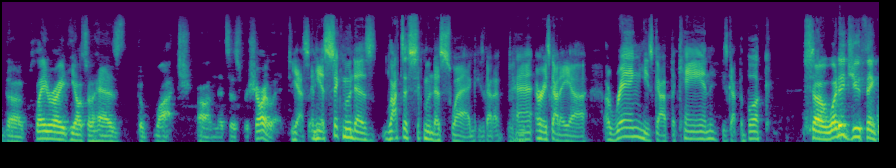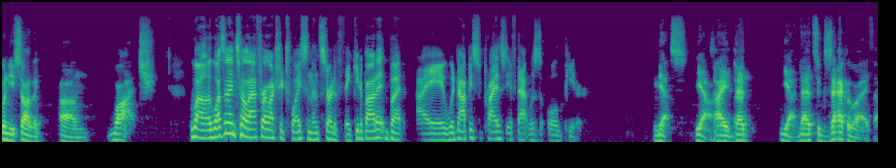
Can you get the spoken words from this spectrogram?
the playwright, he also has the watch um, that says for Charlotte. Yes, and he has Sic Mundus, lots of Sic Mundus swag. He's got a Mm-hmm. pen, or he's got a uh, a ring. He's got the cane. He's got the book. So, what did you think when you saw the um, watch? Well, it wasn't until after I watched it twice and then started thinking about it, but I would not be surprised if that was old Peter. Yes, yeah, I that yeah, that's exactly what I thought.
